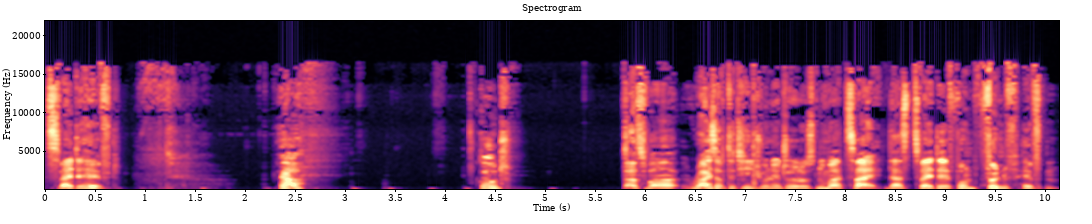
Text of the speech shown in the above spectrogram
zweite Heft. Ja. Gut. Das war Rise of the Teenage Mutant Turtles Nummer zwei. Das zweite von fünf Heften.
